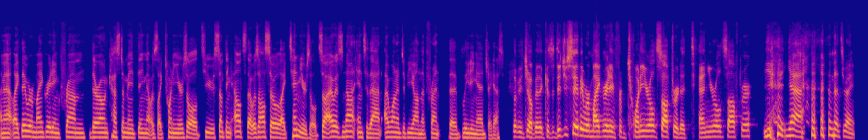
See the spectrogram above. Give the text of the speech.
I'm at. Like they were migrating from their own custom made thing that was like 20 years old to something else that was also like 10 years old. So I was not into that. I wanted to be on the front, the bleeding edge, I guess. Let me jump in because did you say they were migrating from 20 year old software to 10 year old software? Yeah, yeah, that's right.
